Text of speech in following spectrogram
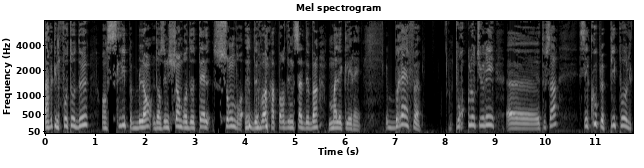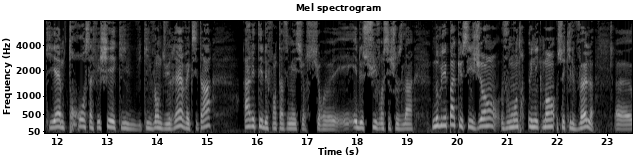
avec une photo d'eux en slip blanc dans une chambre d'hôtel sombre devant la porte d'une salle de bain mal éclairée. Bref, pour clôturer euh, tout ça, ces couples people qui aiment trop s'afficher, qui, qui vendent du rêve, etc., arrêtez de fantasmer sur, sur euh, et de suivre ces choses-là. N'oubliez pas que ces gens vous montrent uniquement ce qu'ils veulent. Euh,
